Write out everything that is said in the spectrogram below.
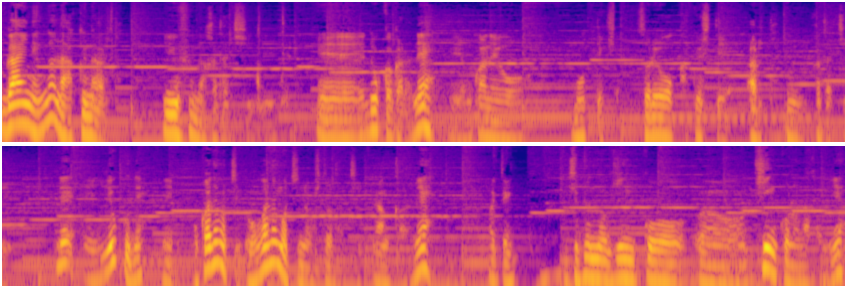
概念がなくなるという風な形でえー、どっかからね、お金を持ってきて、それを隠してあるという形。で、よくね、お金持ち、お金持ちの人たちなんかはね、こうやって自分の銀行、金庫の中にね、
